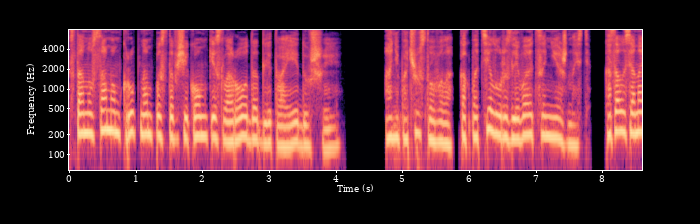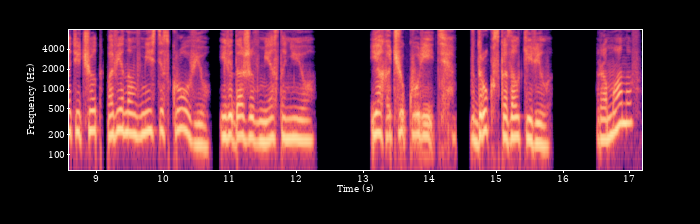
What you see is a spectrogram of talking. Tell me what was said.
Стану самым крупным поставщиком кислорода для твоей души. Аня почувствовала, как по телу разливается нежность. Казалось, она течет по венам вместе с кровью или даже вместо нее. «Я хочу курить», — вдруг сказал Кирилл. «Романов,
